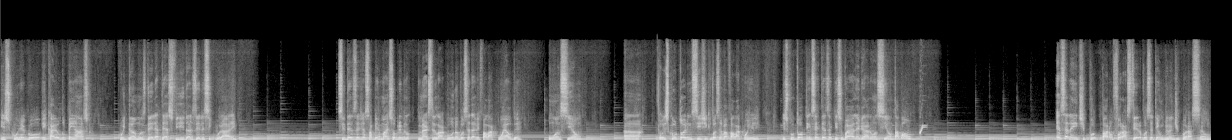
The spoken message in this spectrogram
escorregou e caiu do penhasco. Cuidamos dele até as feridas dele se curarem. Se deseja saber mais sobre Mestre Laguna, você deve falar com Elder, um ancião. Uh, o escultor insiste que você vai falar com ele. Escultor tem certeza que isso vai alegrar o ancião. Tá bom. Excelente. Para um forasteiro, você tem um grande coração.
